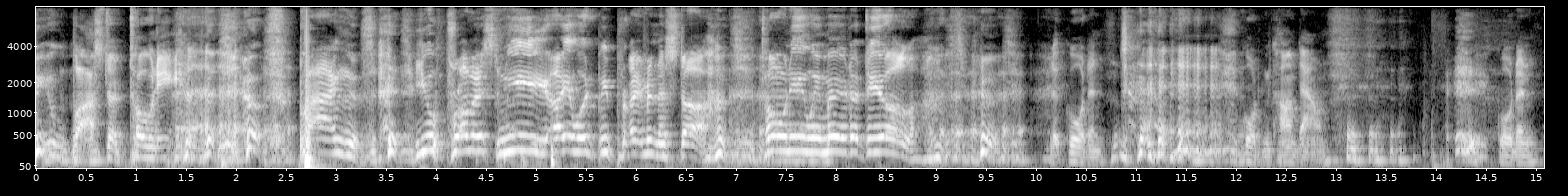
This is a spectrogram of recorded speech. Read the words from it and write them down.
you bastard Tony! Bang! You promised me I would be Prime Minister! Tony, we made a deal! Look, Gordon. Gordon, calm down. Gordon.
